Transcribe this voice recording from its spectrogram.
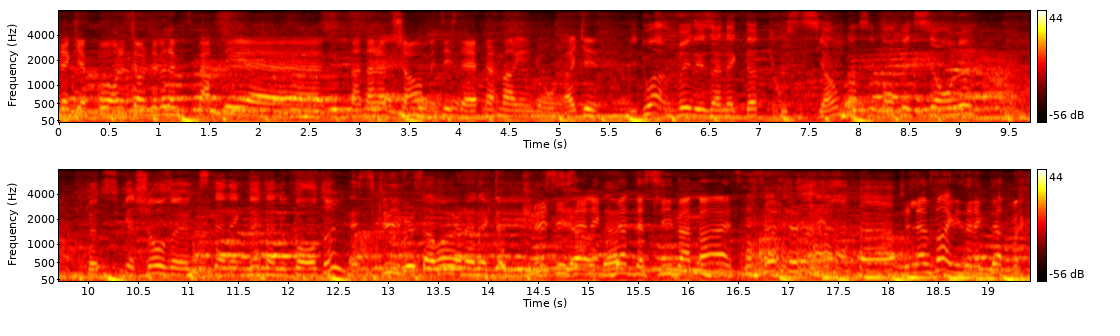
Fait que pas, on a, fait un petit party euh, dans, notre chambre, mais c'était vraiment rien de gros. Il doit arriver des anecdotes croustillantes dans ces compétitions-là. T'as-tu quelque chose, une petite anecdote à nous conter? Est-ce que lui, il veut savoir une anecdote Lui, c'est des anecdotes de célibataire, c'est ça? J'ai de la misère avec les anecdotes, moi.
